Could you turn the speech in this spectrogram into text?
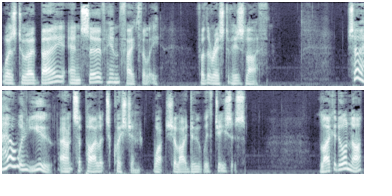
was to obey and serve him faithfully for the rest of his life. So how will you answer Pilate's question, What shall I do with Jesus? Like it or not,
